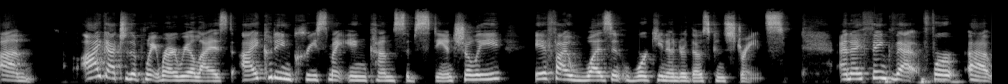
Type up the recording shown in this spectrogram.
Um, I got to the point where I realized I could increase my income substantially if I wasn't working under those constraints. And I think that for uh,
